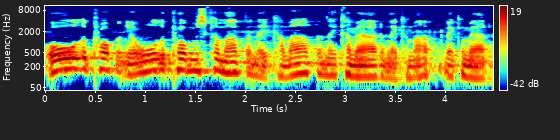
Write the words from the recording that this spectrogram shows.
all the problem, you know, all the problems come up and they come up and they come out and they come up and they come out.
